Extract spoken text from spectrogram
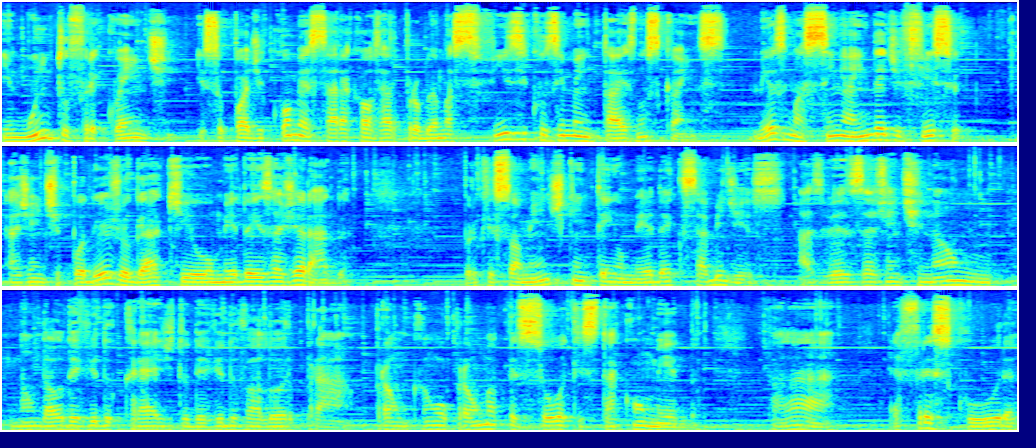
e muito frequente, isso pode começar a causar problemas físicos e mentais nos cães. Mesmo assim, ainda é difícil a gente poder julgar que o medo é exagerado porque somente quem tem o medo é que sabe disso. Às vezes a gente não, não dá o devido crédito, o devido valor para um cão ou para uma pessoa que está com medo. Fala, ah, é frescura.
